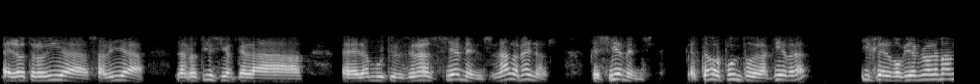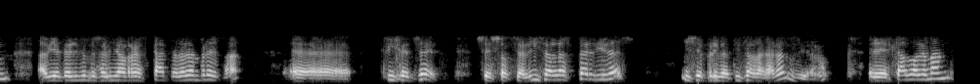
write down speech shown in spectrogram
El otro día salía la noticia que la, la multinacional Siemens, nada menos que Siemens, estaba al punto de la quiebra y que el gobierno alemán había tenido que salir al rescate de la empresa. Eh, fíjense, se socializan las pérdidas y se privatiza la ganancia. ¿no? El Estado alemán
